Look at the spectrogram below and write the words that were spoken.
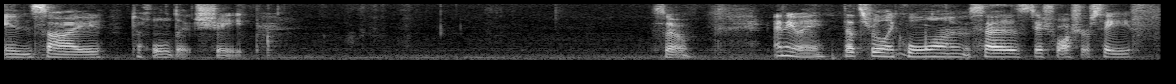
inside to hold its shape. So anyway, that's really cool. And it says dishwasher safe.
